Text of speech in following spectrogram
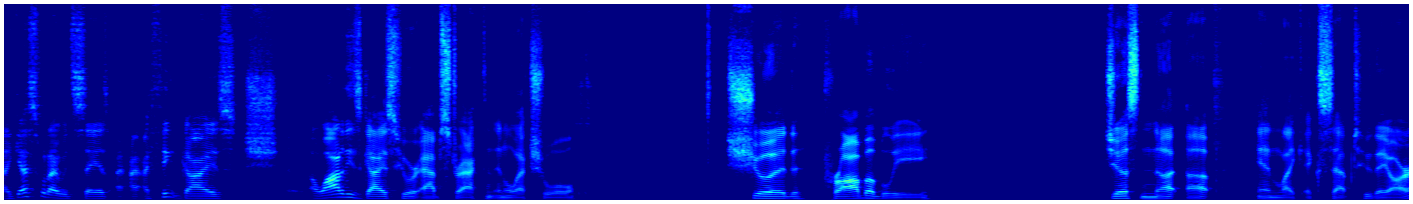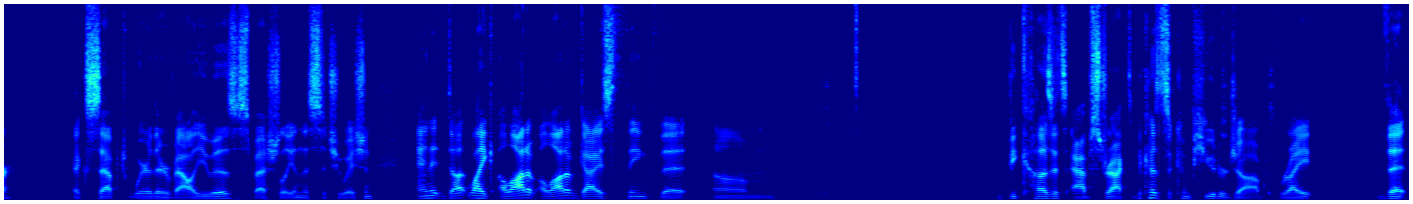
I guess what I would say is I, I think guys sh- a lot of these guys who are abstract and intellectual should probably just nut up and like accept who they are, accept where their value is, especially in this situation. And it does like a lot of a lot of guys think that um because it's abstract, because it's a computer job, right? That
